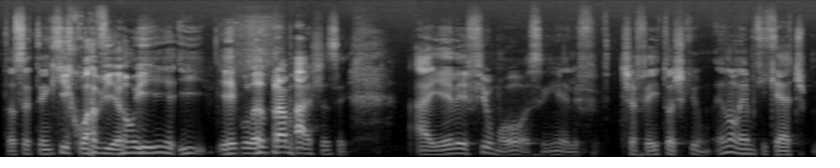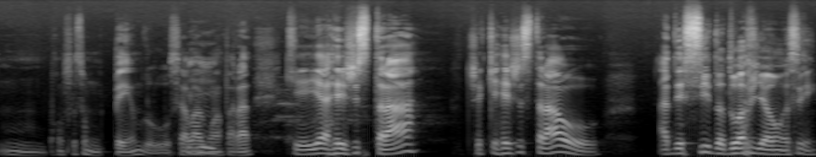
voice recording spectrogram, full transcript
Então você tem que ir com o avião e ir, regulando pra baixo, assim. Aí ele filmou, assim, ele tinha feito, acho que, eu não lembro o que, que é, tipo, um- como se fosse um pêndulo, sei Uhum. lá, alguma parada, que ia registrar, tinha que registrar o, a descida do avião, assim.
